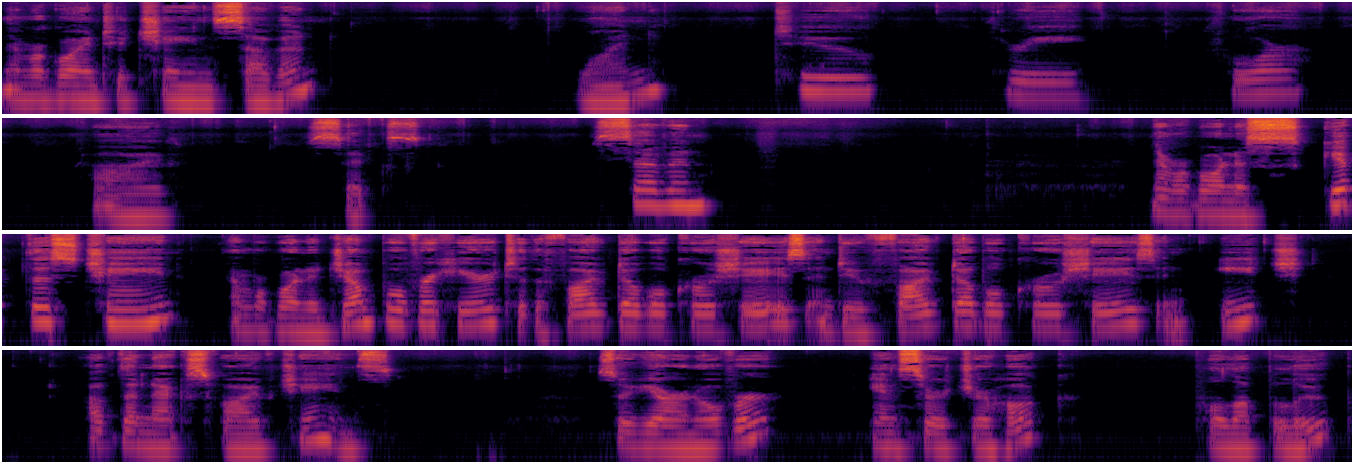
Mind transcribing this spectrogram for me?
Then we're going to chain seven. One, two, three, four, five, six, seven. Then we're going to skip this chain and we're going to jump over here to the five double crochets and do five double crochets in each of the next five chains. So yarn over, insert your hook, pull up a loop,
